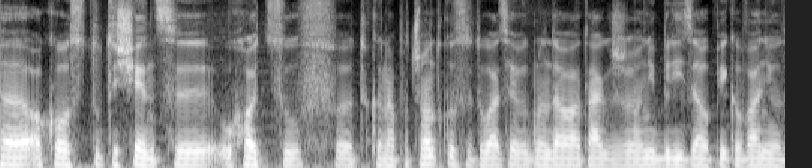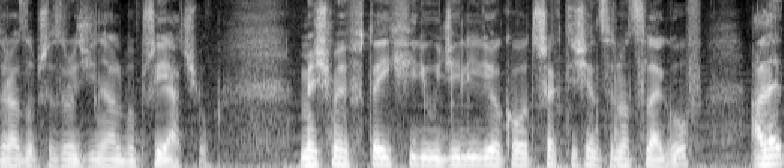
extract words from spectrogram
e, około 100 tysięcy uchodźców, e, tylko na początku sytuacja wyglądała tak, że oni byli zaopiekowani od razu przez rodzinę albo przyjaciół. Myśmy w tej chwili udzielili około 3 tysięcy noclegów, ale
